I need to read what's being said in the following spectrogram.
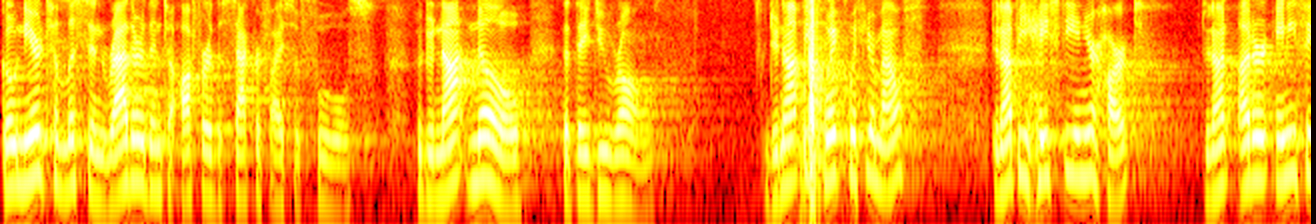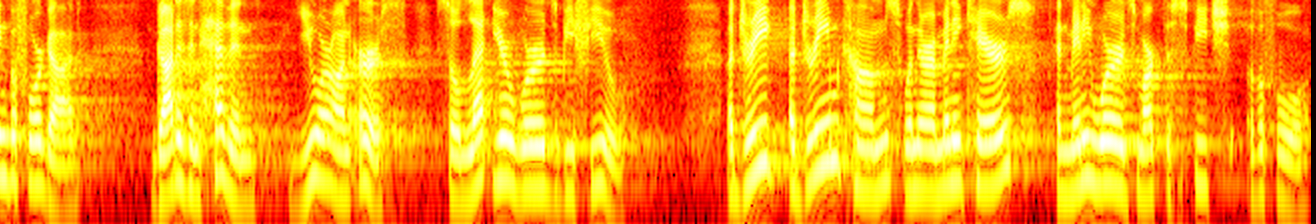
Go near to listen rather than to offer the sacrifice of fools who do not know that they do wrong. Do not be quick with your mouth. Do not be hasty in your heart. Do not utter anything before God. God is in heaven, you are on earth, so let your words be few. A dream, a dream comes when there are many cares, and many words mark the speech of a fool.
